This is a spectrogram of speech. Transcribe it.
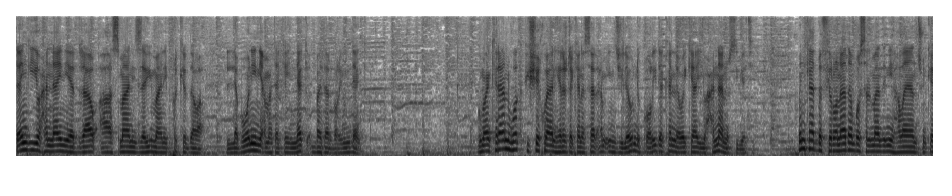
دەنگی یۆحنای نێردرا و ئاسمانی زەویمانی پڕ کردەوە لە بۆنی نیعممەتەکەی نەک بە دەربڕینی دەنگ گومانکەران وەک پیشەی خۆیان هێرش دەکەنە سەر ئەم ئینجیلە و نکۆڵی دەکەن لەوەی کە یوحنا نووسیبێتی من کات بە فیڕۆ نادەم بۆ سەلماندنی هەڵەیان چونکە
